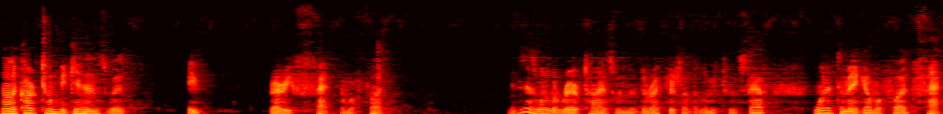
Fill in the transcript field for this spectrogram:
Now the cartoon begins with a very fat Elmer Fudd. And this is one of the rare times when the directors of the Looney Tunes staff wanted to make Elmer Fudd fat.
